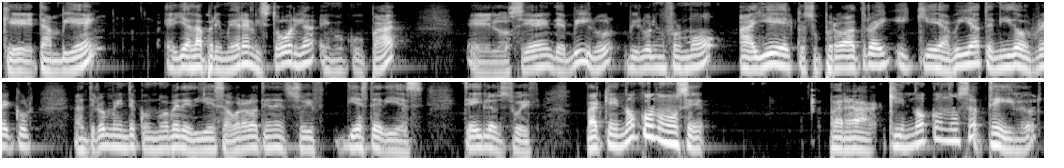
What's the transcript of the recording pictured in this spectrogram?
que también ella es la primera en la historia en ocupar eh, los 100 de Billboard. Billboard informó ayer que superó a Drake y que había tenido récord anteriormente con 9 de 10. Ahora lo tiene Swift 10 de 10. Taylor Swift. Para quien no conoce, para quien no conoce a Taylor,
